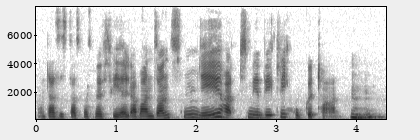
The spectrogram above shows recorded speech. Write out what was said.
Und das ist das, was mir fehlt. Aber ansonsten, nee, hat es mir wirklich gut getan. Mhm.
